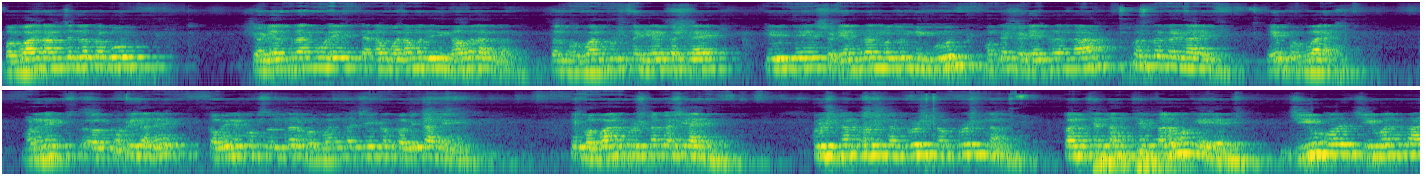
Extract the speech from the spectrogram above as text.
भगवान रामचंद्र प्रभू षडयंत्रांमुळे त्यांना वनामध्ये निघावं लागलं. तर भगवान कृष्ण हे कसे आहे की ते षडयंत्रांमधून निघून मग त्या षडयंत्रांना फस्त करणारे हे भगवान आहे म्हणून एक कवी झाले. कवीने खूप सुंदर भगवंताची एक कविता लिहिली. की भगवान कृष्ण कशी आहे कृष्ण कृष्ण कृष्ण कृष्ण. तथ्य कर्म के है जीव और जीवन का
